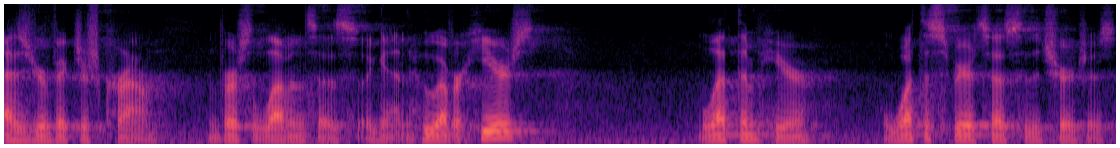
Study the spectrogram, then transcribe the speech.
as your victor's crown. Verse 11 says again, Whoever hears, let them hear what the Spirit says to the churches.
